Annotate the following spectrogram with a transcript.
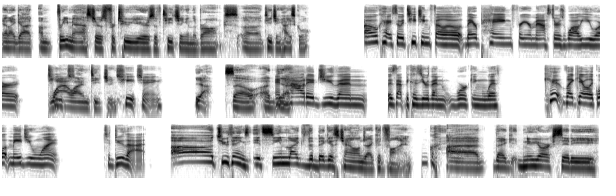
And I got um, free masters for two years of teaching in the Bronx, uh, teaching high school. okay, so a teaching fellow, they're paying for your masters while you are teach- while I'm teaching. teaching. Yeah. So, uh, And yeah. how did you then? Is that because you're then working with kids? Like, yeah, like what made you want to do that? uh, two things. It seemed like the biggest challenge I could find. Uh, like New York City.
